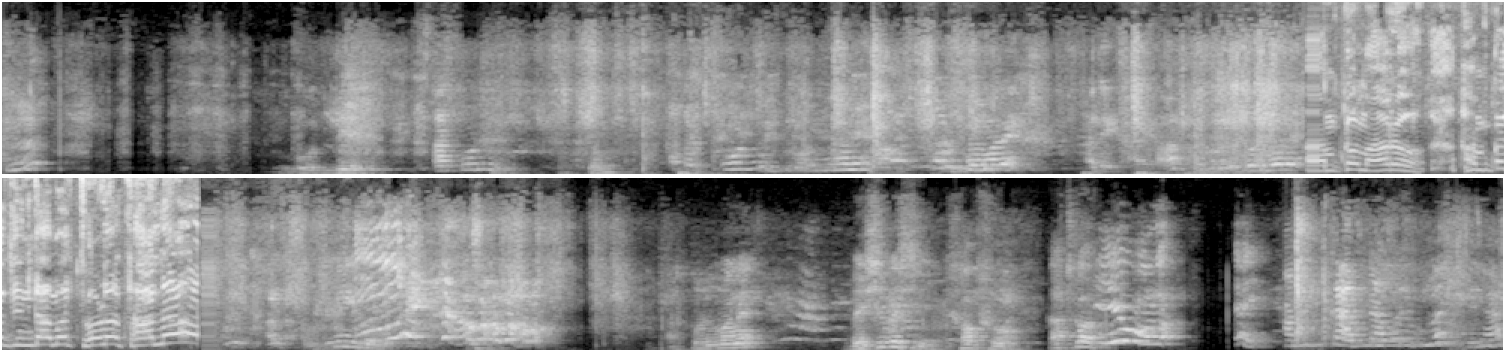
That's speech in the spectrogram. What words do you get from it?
হুম বুদ্ধি আর করবি আর করবি মানে हमको मारो हमको जिंदा मत छोड़ो सालो আর পরিমাণে বেশি বেশি সব সময় কাজ কর কি হলো এই আমি কি কাজ না করে ঘুমাচ্ছি হ্যাঁ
